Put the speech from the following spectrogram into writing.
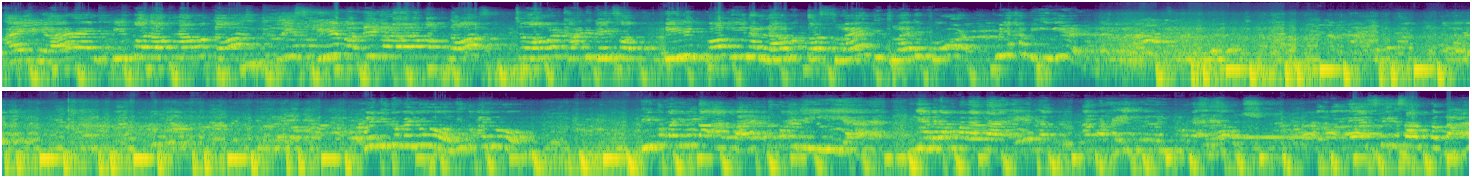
Ayan, people of Namutos, please give a big round of applause to our candidates of Piling Pogi ng Namutos 2024. Kuya, kami here. Uy, dito kayo! Dito kayo! Dito kayo ba kayo nahihiya? Hindi naman ako mangangain. Ang ang kakainin ko naman yung mga lunch. Eh, sige, kasama ka ba?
